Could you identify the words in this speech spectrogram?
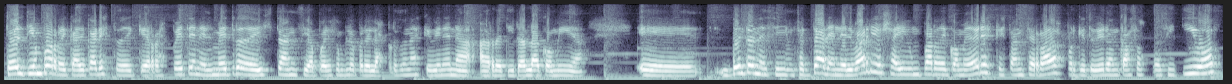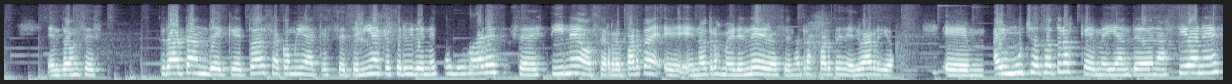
todo el tiempo recalcar esto de que respeten el metro de distancia, por ejemplo, para las personas que vienen a, retirar la comida. Eh, intentan desinfectar. En el barrio ya hay un par de comedores que están cerrados porque tuvieron casos positivos, entonces tratan de que toda esa comida que se tenía que servir en estos lugares se destine o se reparta eh, en otros merenderos, en otras partes del barrio. hay muchos otros que mediante donaciones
